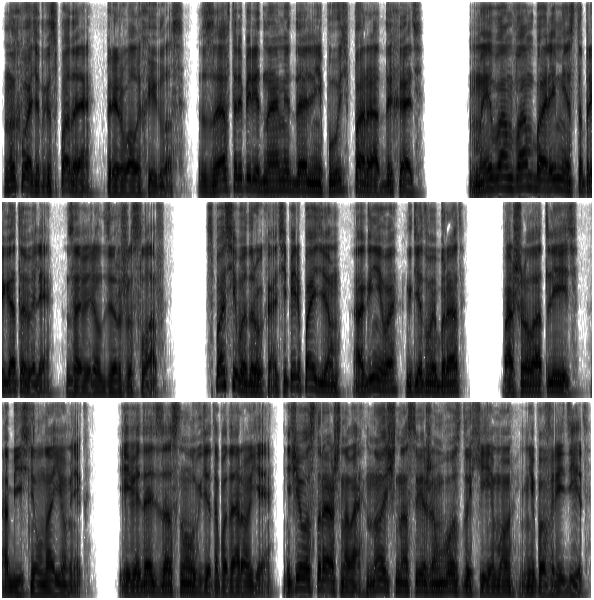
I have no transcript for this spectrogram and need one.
«Ну хватит, господа», — прервал их Иглас. «Завтра перед нами дальний путь, пора отдыхать». «Мы вам в амбаре место приготовили», — заверил Держислав. «Спасибо, друг, а теперь пойдем. Огниво, где твой брат?» «Пошел отлить», — объяснил наемник. «И, видать, заснул где-то по дороге. Ничего страшного, ночь на свежем воздухе ему не повредит».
